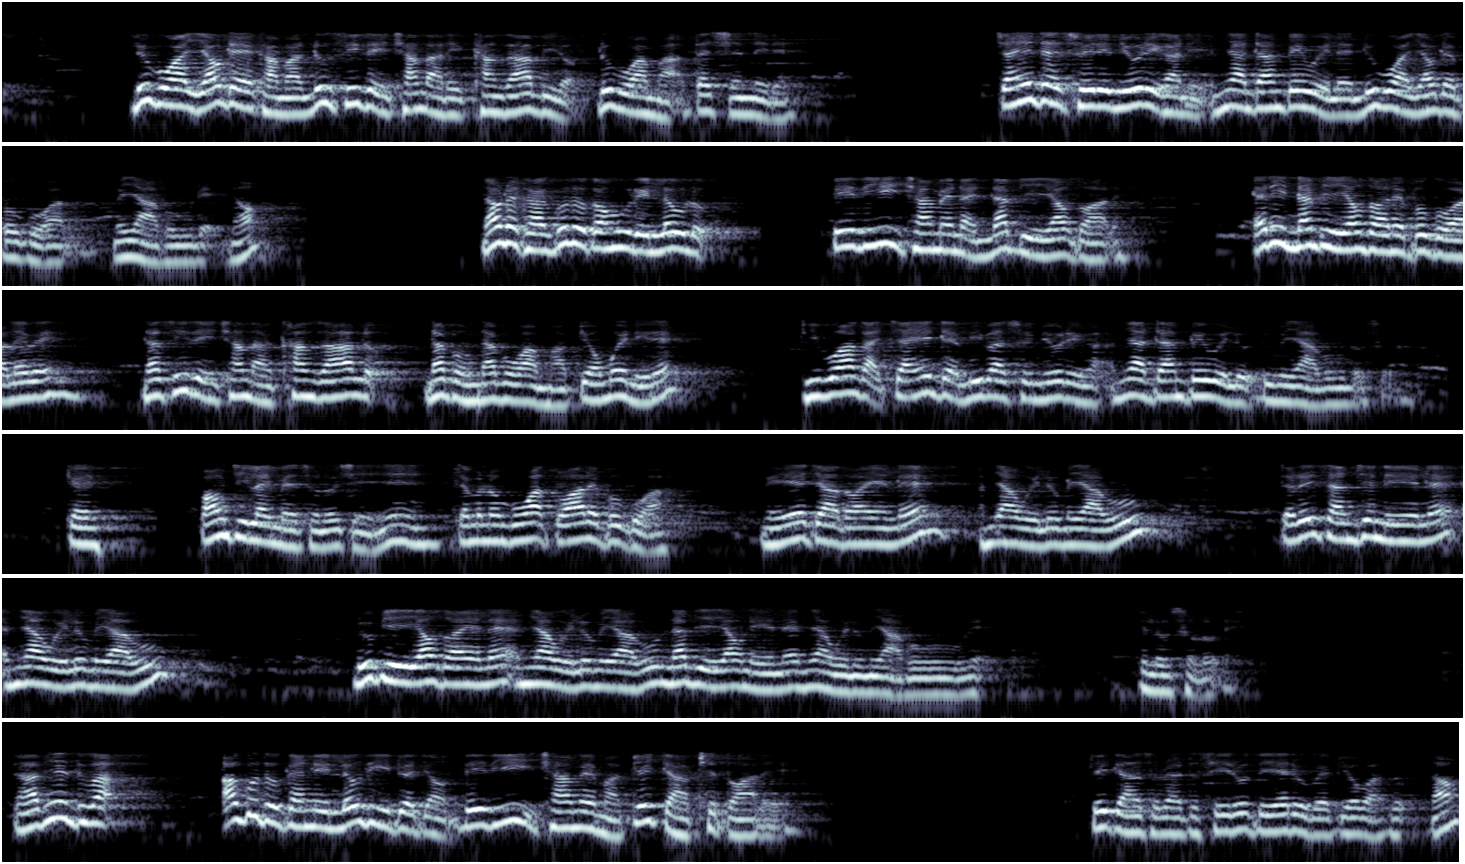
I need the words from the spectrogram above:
လူဘဝရောက်တဲ့အခါမှာလူစည်းစိမ်ချမ်းသာတွေခံစားပြီးတော့လူဘဝမှာအသက်ရှင်နေတယ်ကြံရတဲ့ဆွေတွေမျိုးတွေကနေအမြတ်တမ်းပေးဝေလဲလူဘဝရောက်တဲ့ပုဂ္ဂိုလ်ကမရဘူးတဲ့နော်နောက်တစ်ခါကုသိုလ်ကောင်းမှုတွေလုပ်လို့ပေသည်ချမ်းမဲ့၌နတ်ပြည်ရောက်သွားတယ်အဲ့ဒီနတ်ပြည်ရောက်သွားတဲ့ပုဂ္ဂိုလ်ကလည်းပဲနတ်စည်းစိမ်ချမ်းသာခံစားလို့နတ်ဘုံနတ်ဘဝမှာပျော်မွေ့နေတယ် ဒီဘဝကကြံရစ်တဲ့မိဘဆွေမျိုးတွေကအမြတ်တမ်းပေးဝေလို့သူမရဘူးလို့ဆိုတာကဲပေါင်းကြည့်လိုက်မယ်ဆိုလို့ရှိရင်တမလွန်ဘဝသွားတဲ့ပုဂ္ဂိုလ်ဟာငရဲကြသွားရင်လည်းအမြဝေလို့မရဘူးတရိษံဖြစ်နေရင်လည်းအမြဝေလို့မရဘူးလူပြေရောက်သွားရင်လည်းအမြဝေလို့မရဘူးနတ်ပြေရောက်နေရင်လည်းအမြဝေလို့မရဘူးတဲ့ဒီလိုဆိုလို့လေဒါဖြင့်သူက အကုသိုလ်ကံတွေလှုပ်သည့်အတွက်ကြောင့်သေသည်ချားမဲမှာပြိတ္တာဖြစ်သွားတယ်ပြိတ္တာဆိုတာတစေတို့တရေတို့ပဲပြောပါစို့နော်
